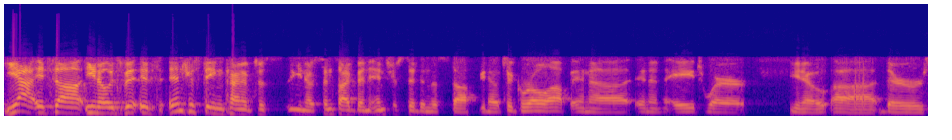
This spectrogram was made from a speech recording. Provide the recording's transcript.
Yeah, it's uh, you know, it's it's interesting, kind of just you know, since I've been interested in this stuff, you know, to grow up in a in an age where you know uh, there's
